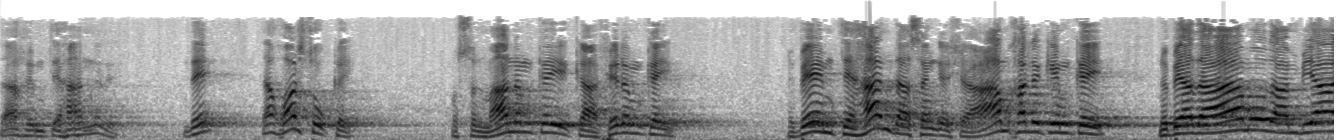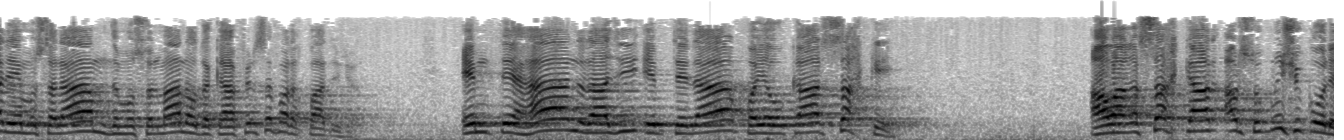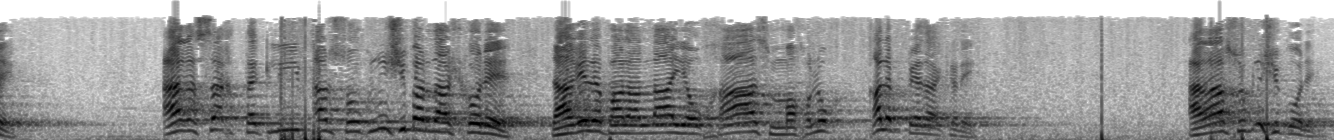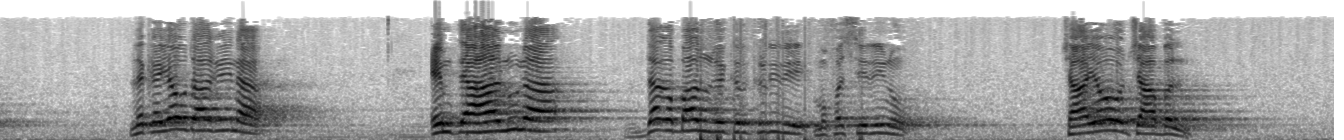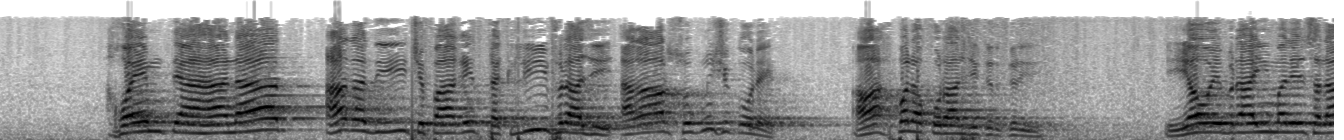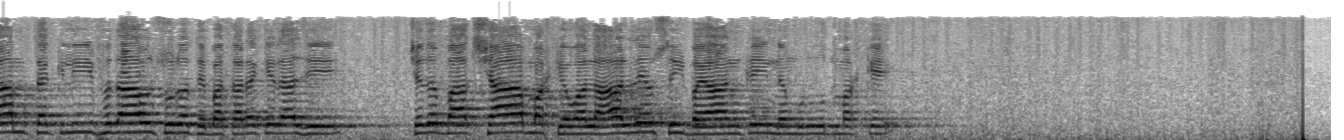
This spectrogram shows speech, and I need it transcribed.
دا خو امتحان نه دی دی دا خور څوک کوي مسلمانم کوي کافرم کوي به امتحان دا څنګه شه عام خلک هم کوي نو بیا د عام او د انبياله مسالم د مسلمان او د کافر څه فرق پاتې شو امتحان راځي ابتدا په یو کار صح کې او هغه صح کار او څوک نشو کوله هغه سخت تکلیف او څوک نشي برداشت کوله دا غیر پر الله یو خاص مخلوق خلق پیدا کړي هغه څوک نشي کوله لکه یو دا غینا امتحانونه دغه بازو ذکر کړی دي مفسرینو چایو چابل خو امتحانات هغه دي چې پاغه تکلیف راځي هغه هر څوک نشي کوله او خپل قران ذکر کړی یو ابراهيم عليه السلام تکلیف دا او سورته بقره کې راځي چې د بادشاہ مخکې ولال له سي بیان کوي نمرود مخکې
